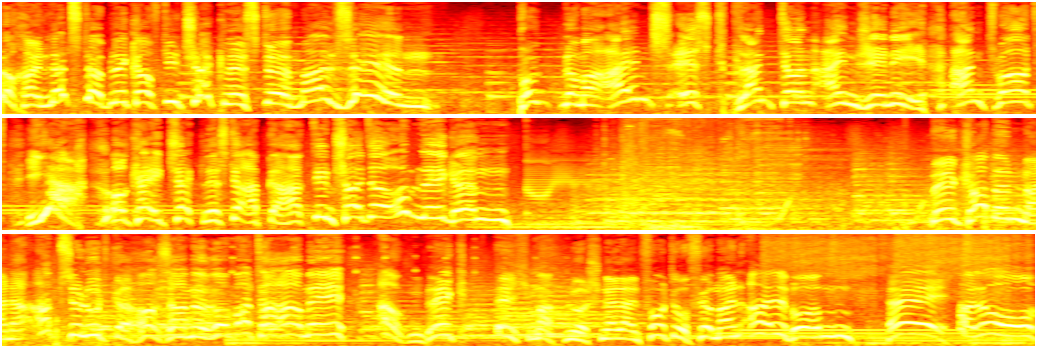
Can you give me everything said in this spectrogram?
Noch ein letzter Blick auf die Checkliste. Mal sehen. Punkt Nummer eins ist Plankton ein Genie? Antwort ja. Okay, Checkliste abgehakt. Den Schalter umlegen. Willkommen, meine absolut gehorsame Roboterarmee. Augenblick, ich mach nur schnell ein Foto für mein Album. Hey, hallo.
